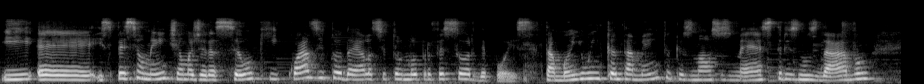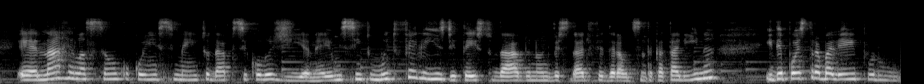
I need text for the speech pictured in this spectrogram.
E é, especialmente é uma geração que quase toda ela se tornou professor depois. Tamanho o encantamento que os nossos mestres nos davam é, na relação com o conhecimento da psicologia. Né? Eu me sinto muito feliz de ter estudado na Universidade Federal de Santa Catarina e depois trabalhei por um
